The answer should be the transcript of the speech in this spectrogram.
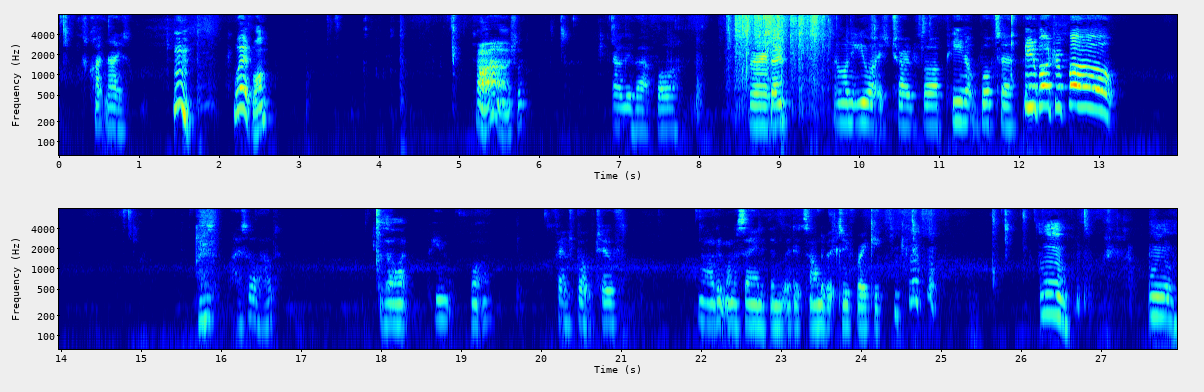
It's quite nice. Hmm. Weird one. Alright, actually. I'll give that four. Right. Same. The one that you wanted to try before, peanut butter. Peanut butter truffle! Why so loud? Because I like peanut butter. French broke tooth. No, I didn't want to say anything, but it did sound a bit too freaky. Mmm. Mmm.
